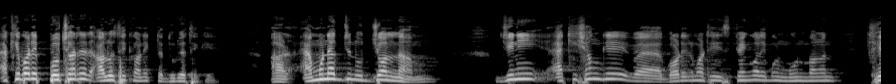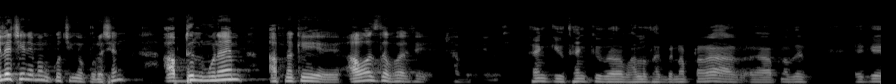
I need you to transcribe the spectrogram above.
একেবারে প্রচারের আলো থেকে অনেকটা দূরে থেকে। আর এমন একজন উজ্জ্বল নাম, যিনি একই সঙ্গে গড়ের মাঠে ইস্টবেঙ্গল এবং মোহনবাগান খেলেছেন এবং কোচিংও করেছেন। আব্দুল মুনায়েম, আপনাকে আওয়াজ দা ভয়েসে স্বাগত থ্যাংক ইউ থ্যাংক ইউ দাদা। ভালো থাকবেন আপনারা। আর আপনাদের একে,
